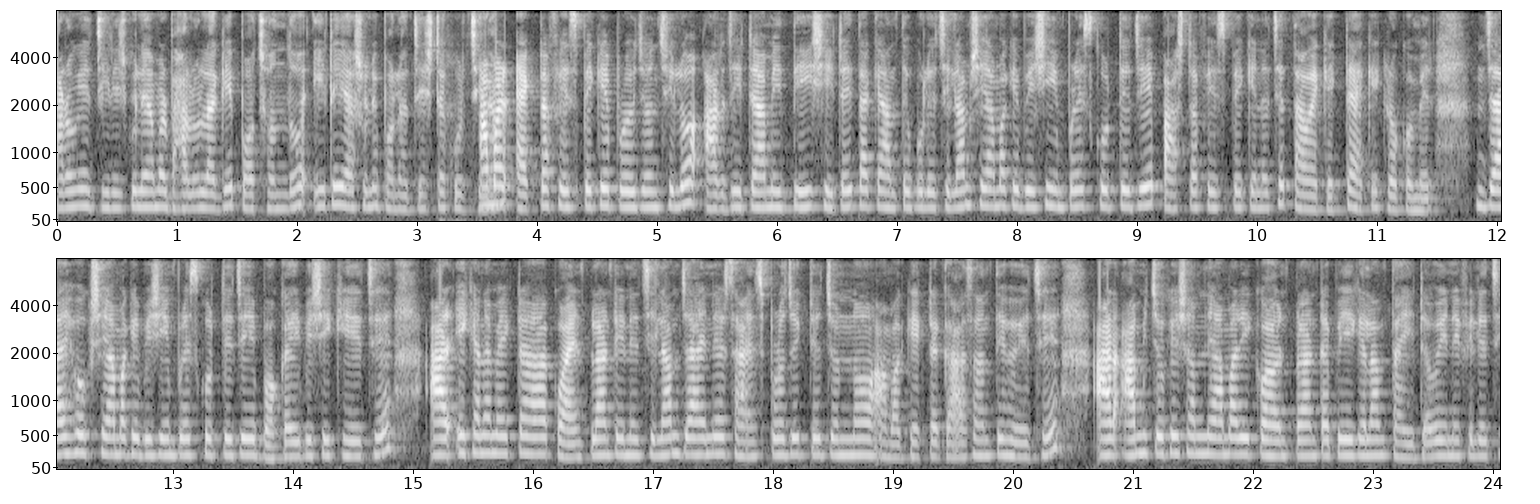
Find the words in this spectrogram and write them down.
আড়ংয়ের জিনিসগুলি আমার ভালো লাগে পছন্দ এটাই আসলে বলার চেষ্টা করছি আমার একটা ফেস প্যাকের প্রয়োজন ছিল, আর যেটা আমি দিই সেটাই তাকে আনতে বলেছিলাম। সে আমাকে বেশি ইমপ্রেস করতে যে পাঁচটা ফেস প্যাক এনেছে, তাও এক একটা, এক এক রকমের। যাই হোক, সে আমাকে বেশি ইমপ্রেস করতে যে বকাই বেশি খেয়েছে। আর এখানে আমি একটা কয়েন প্লান্ট এনেছিলাম জাহিনের সায়েন্স প্রজেক্টের জন্য আমাকে একটা গাছ আনতে হয়েছে। আর আমি চোখের সামনে আমার এই কয়েন প্লান্টটা পেয়ে গেলাম, তাই এটাও এনে ফেলেছি।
